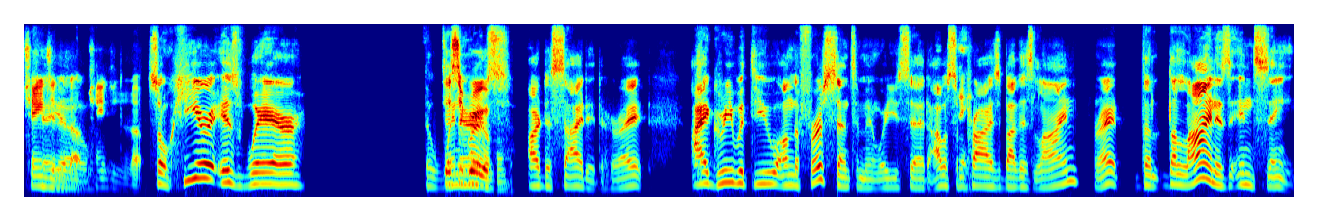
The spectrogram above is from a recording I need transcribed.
Changing KO. it up. Changing it up. So here is where the winners are decided, right? I agree with you on the first sentiment where you said I was surprised by this line, right? The the line is insane.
